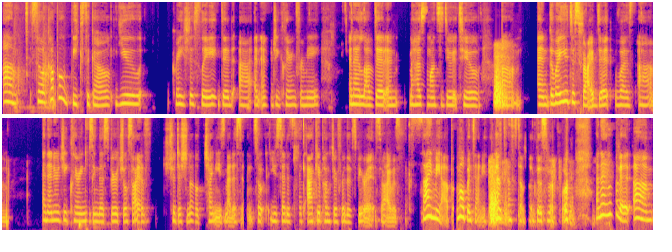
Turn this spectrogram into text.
Um, so a couple weeks ago, you graciously did uh, an energy clearing for me, and I loved it. And my husband wants to do it too. Um, and the way you described it was um, an energy clearing using the spiritual side of traditional Chinese medicine. So you said it's like acupuncture for the spirit. So I was like, sign me up. I'm open to anything. I've done stuff like this before, and I love it. Um,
